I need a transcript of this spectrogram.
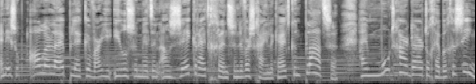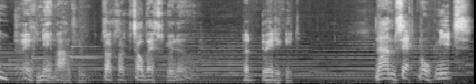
en is op allerlei plekken waar je Ilse met een aan zekerheid grenzende waarschijnlijkheid kunt plaatsen. Hij moet haar daar toch hebben gezien. Ik neem aan dat dat zou best kunnen. Dat weet ik niet. Naam zegt me ook niets.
